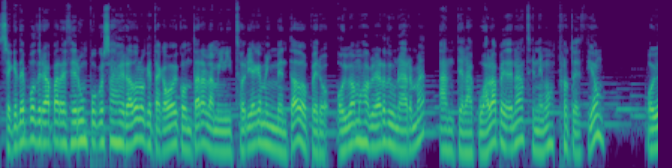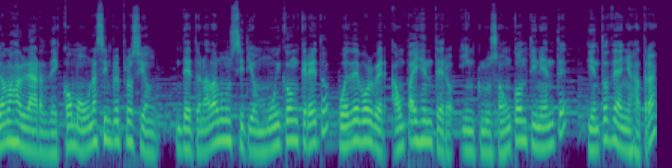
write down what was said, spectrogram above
Sé que te podrá parecer un poco exagerado lo que te acabo de contar a la mini historia que me he inventado, pero hoy vamos a hablar de un arma ante la cual apenas tenemos protección. Hoy vamos a hablar de cómo una simple explosión detonada en un sitio muy concreto puede devolver a un país entero, incluso a un continente, cientos de años atrás.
